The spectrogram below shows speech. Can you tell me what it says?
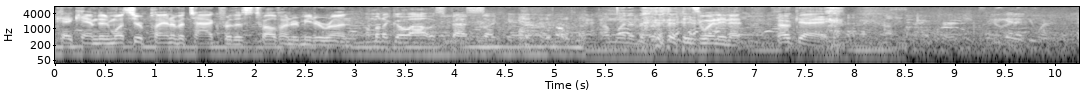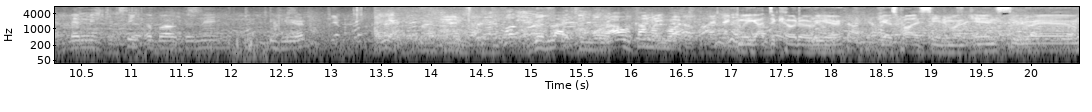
Okay, Camden, what's your plan of attack for this 1200 meter run? I'm gonna go out as fast as I can. I'm winning this. He's winning it. Okay. Let me think about the name. Here. Good luck tomorrow. I'll come and watch. And we got Dakota over here. You guys probably seen him on Instagram.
